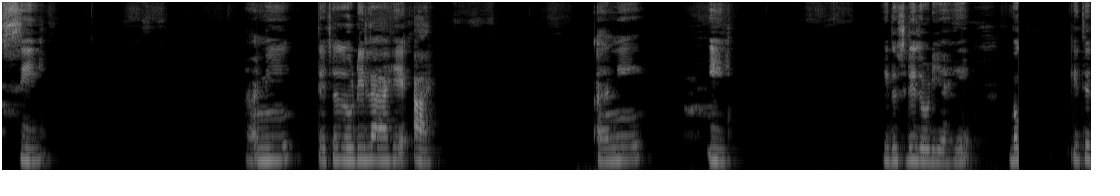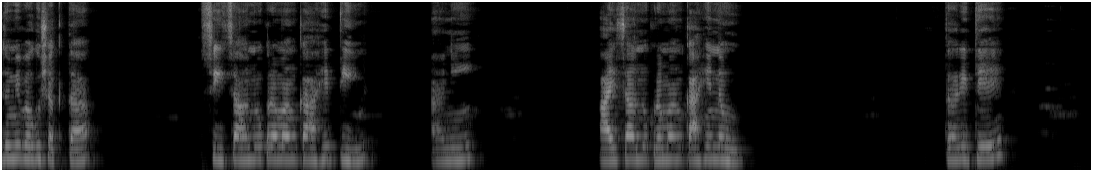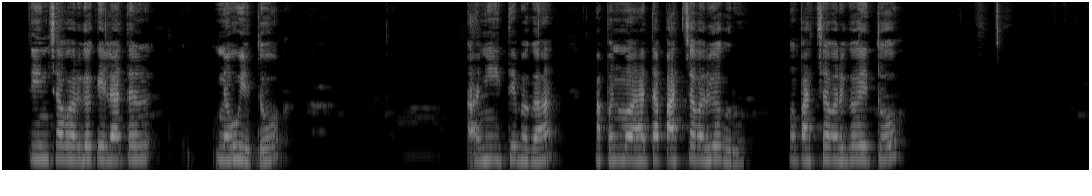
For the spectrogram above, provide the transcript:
सी आणि त्याच्या जोडीला आहे आय आणि ई ही दुसरी जोडी आहे. बघ इथे तुम्ही बघू शकता सीचा अनुक्रमांक आहे तीन आणि आयचा अनुक्रमांक आहे नऊ. तर इथे तीनचा वर्ग केला तर नऊ येतो. आणि इथे बघा आपण मग आता पाचचा वर्ग करू. मग पाचचा वर्ग येतो.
